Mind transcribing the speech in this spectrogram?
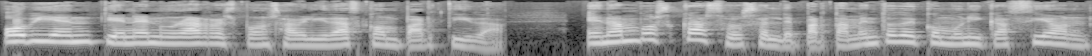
o bien tienen una responsabilidad compartida. En ambos casos, el Departamento de Comunicación,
